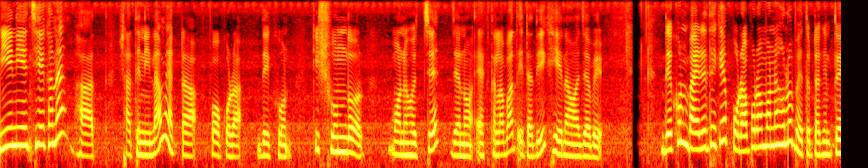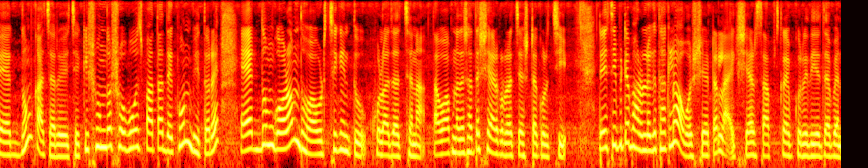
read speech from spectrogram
নিয়ে নিয়েছি এখানে ভাত, সাথে নিলাম একটা পকোড়া। দেখুন, কি সুন্দর মনে হচ্ছে যেন এক থালা ভাত এটা দিয়ে খেয়ে নেওয়া যাবে। দেখুন, বাইরে থেকে পোড়া পোড়া মনে হলো, ভেতরটা কিন্তু একদম কাঁচা রয়েছে। কি সুন্দর সবুজ পাতা দেখুন, ভিতরে একদম গরম, ধোয়া উঠছে কিন্তু খোলা যাচ্ছে না। তাও আপনাদের সাথে শেয়ার করার চেষ্টা করছি। রেসিপিটা ভালো লেগে থাকলে অবশ্যই একটা লাইক শেয়ার সাবস্ক্রাইব করে দিয়ে যাবেন।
